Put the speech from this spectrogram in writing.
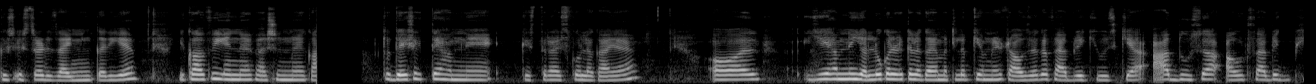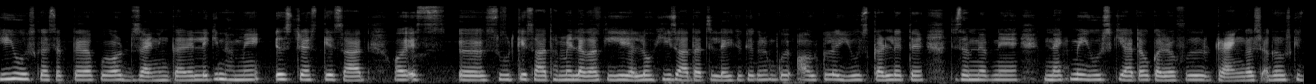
कुछ इस तरह डिज़ाइनिंग करी है। ये काफ़ी इन है फ़ैशन में तो देख सकते हैं हमने किस तरह इसको लगाया है। और ये हमने येलो कलर का लगाया मतलब कि हमने ट्राउज़र का फैब्रिक यूज़ किया। आप दूसरा आउट फैब्रिक भी यूज़ कर सकते हैं, कोई और डिज़ाइनिंग करें लेकिन हमें इस ड्रेस के साथ और इस सूट के साथ हमें लगा कि ये येलो ही ज़्यादा चलेगी क्योंकि अगर हम कोई आउट कलर यूज़ कर लेते हैं, जैसे हमने अपने नेक में यूज़ किया था वो कलरफुल ट्राइंगल्स अगर उसकी,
